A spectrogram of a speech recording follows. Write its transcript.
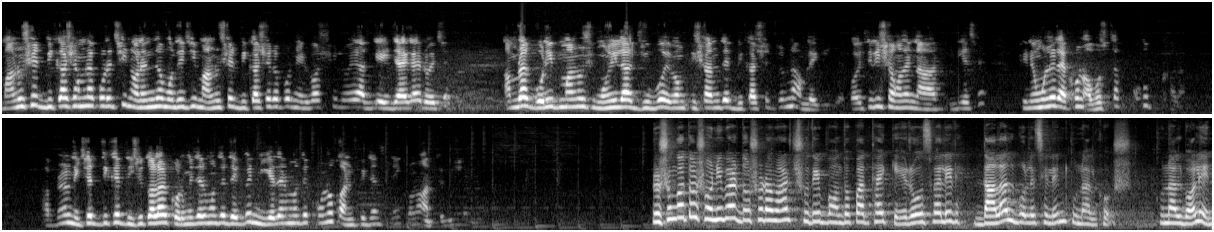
মানুষের বিকাশ আমরা করেছি, নরেন্দ্র মোদীজি মানুষের বিকাশের উপর নির্ভরশীল হয়ে আজকে এই জায়গায় রয়েছে। আমরা গরিব মানুষ, মহিলা, যুব এবং কিষানদের বিকাশের জন্য আমরা এগিয়ে যাই। পঁয়ত্রিশ আমাদের না দিয়েছে। তৃণমূলের এখন অবস্থা খুব খারাপ। আপনারা নিচের দিকে নিচুতলার কর্মীদের মধ্যে দেখবেন, নিজেদের মধ্যে কোনো কনফিডেন্স নেই, কোনো আত্মবিশ্বাস প্রসঙ্গত শনিবার দোসরা মার্চ সুদীপ বন্দ্যোপাধ্যায়কে রোজভ্যালির দালাল বলেছিলেন কুণাল ঘোষ। কুণাল বলেন,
